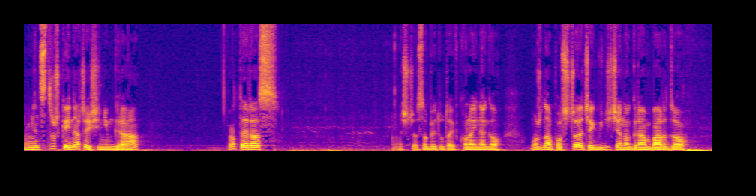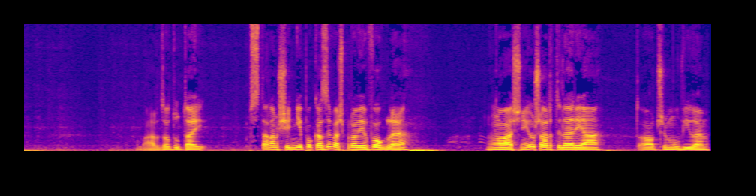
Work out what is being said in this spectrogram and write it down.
więc troszkę inaczej się nim gra. A teraz jeszcze sobie tutaj w kolejnego można postrzelać, jak widzicie no gram bardzo bardzo tutaj staram się nie pokazywać prawie w ogóle. No właśnie, już artyleria, to o czym mówiłem.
